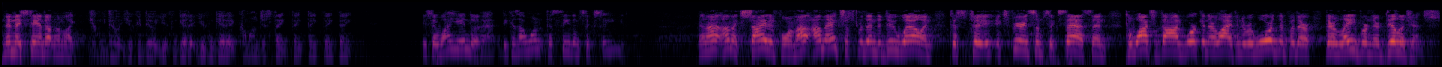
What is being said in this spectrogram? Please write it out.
And then they stand up, and I'm like, you can do it, you can do it, you can get it, you can get it. Come on, just think, think, think, think, think. You say, why are you into that? Because I want to see them succeed. And I, am excited for them. I, am anxious for them to do well and to, to experience some success and to watch God work in their life and to reward them for their, their labor and their diligence.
